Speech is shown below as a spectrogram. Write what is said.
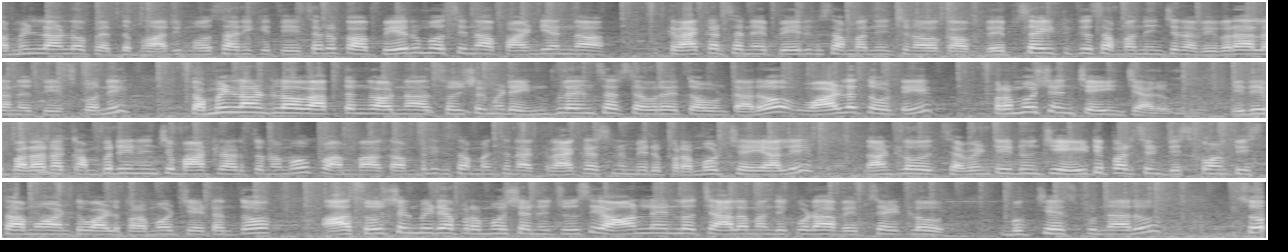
తమిళనాడులో పెద్ద భారీ మోసానికి తీశారు ఒక పేరు మోసిన పాండ్యన్ క్రాకర్స్ అనే పేరుకు సంబంధించిన ఒక వెబ్సైట్కి సంబంధించిన వివరాలను తీసుకొని తమిళనాడులో వ్యాప్తంగా ఉన్న సోషల్ మీడియా ఇన్ఫ్లుయెన్సర్స్ ఎవరైతే ఉంటారో వాళ్ళతోటి ప్రమోషన్ చేయించారు. ఇది పలానా కంపెనీ నుంచి మాట్లాడుతున్నాము. ఆ మా కంపెనీకి సంబంధించిన క్రాకర్స్ని మీరు ప్రమోట్ చేయాలి. దాంట్లో సెవెంటీ నుంచి ఎయిటీ పర్సెంట్ డిస్కౌంట్ ఇస్తాము అంటూ వాళ్ళు ప్రమోట్ చేయడంతో ఆ సోషల్ మీడియా ప్రమోషన్ని చూసి ఆన్లైన్లో చాలామంది కూడా వెబ్సైట్లో బుక్ చేసుకున్నారు. సో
